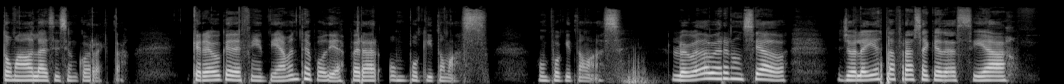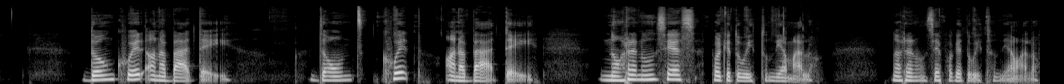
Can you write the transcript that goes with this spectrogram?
tomado la decisión correcta. Creo que definitivamente podía esperar un poquito más. Un poquito más. Luego de haber renunciado, yo leí esta frase que decía, Don't quit on a bad day. Don't quit on a bad day. No renuncies porque tuviste un día malo. No renuncies porque tuviste un día malo.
